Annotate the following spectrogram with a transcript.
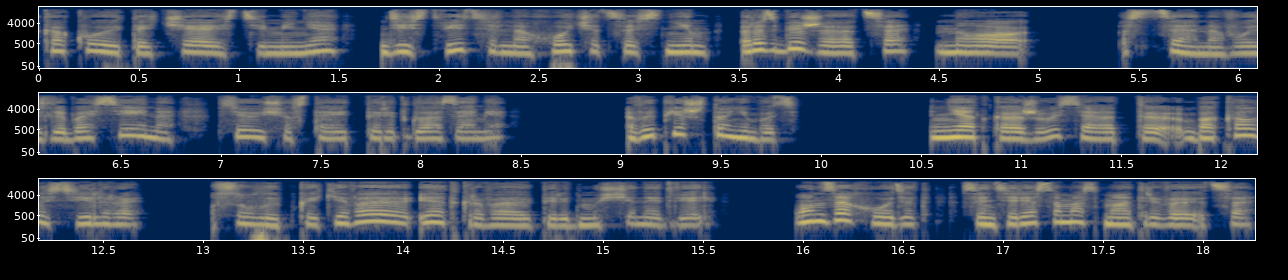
Какой-то части меня действительно хочется с ним разбежаться, но сцена возле бассейна все еще стоит перед глазами. «Выпьешь что-нибудь?» Не откажусь от бокала сильры. С улыбкой киваю и открываю перед мужчиной дверь. Он заходит, с интересом осматривается,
